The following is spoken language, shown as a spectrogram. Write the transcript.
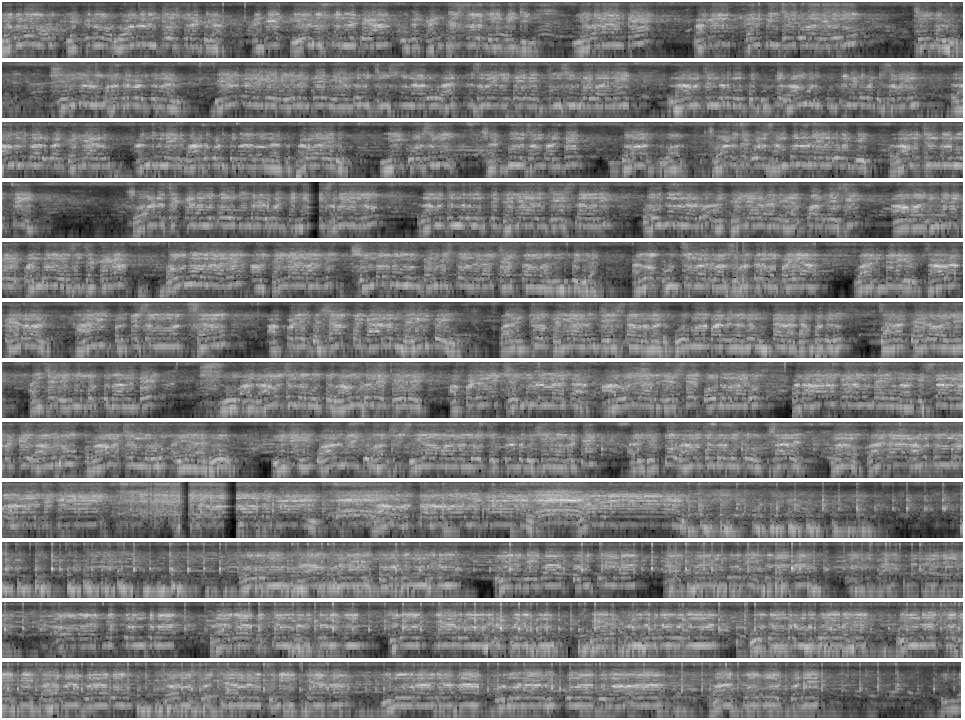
ఎవరో ఎక్కడో రోదనం చేస్తున్నట్టుగా అంటే ఏడుస్తున్నట్టుగా ఒక కంఠస్వరం వినిపించింది. ఎవరా అంటే పగలు కనిపించేది వారు ఎవరు? చంద్రుడు. చంద్రుడు బాధపడుతున్నాడు దేవత అడిగేది ఏమంటే మీ అందరూ చూస్తున్నారు. రాత్రి సమయం అయితే నేను చూసుండేవాడిని రామచంద్రమూర్తి పుట్టి రాముడు పుట్టినటువంటి సమయం రాముని తాలూకా కళ్యాణం. అందుకు నేను బాధపడుతున్నాను అన్నట్టు పర్వాలేదు. నీ కోసము షడ్గుణ సంప అంటే షోడశ గుణ సంపన్నుడైనటువంటి రామచంద్రమూర్తి షోడశ కళలతో ఉన్నటువంటి నీ సమయంలో రామచంద్రమూర్తి కళ్యాణం చేస్తామని పౌర్ణమి నాడు ఆ కళ్యాణాన్ని ఏర్పాటు చేసి ఆ వారింటికి పందిరి వేసి చక్కగా పౌర్ణమి నాడే ఆ కళ్యాణాన్ని చంద్రబింబం కనిపిస్తుండగా చేస్తాం వారింటి దగ్గర అలా కూర్చున్నాడు మా సుభద్రమ్మ పైన. వారింటి దగ్గర చాలా పేదవాడు. కానీ ప్రతి సంవత్సరం అప్పుడే దశాబ్ద కాలం జరిగిపోయింది. వారింట్లో కళ్యాణం చేయిస్తాం అన్నమాట కూర్మలపాలెంలోనే ఉంటారు ఆ దంపతులు. చాలా పేదవాళ్ళే. అంచేది ఎందుకు చెప్తున్నానంటే నువ్వు ఆ రామచంద్రమూర్తి రాముడనే పేరే. అప్పటినే చంద్రుడు అన్నాక ఆ రోజు అది చేస్తే పౌర్ణమి నాడు. పదహారు గణలు నేను నాకు ఇస్తాను కాబట్టి రాముడు రామచంద్రుడు అయ్యాడు. ఇది వాల్మీకి మహర్షి శ్రీరామాయణంలో చెప్పిన విషయం కాబట్టి అది చెప్తూ రామచంద్రమూర్తి ఒకసారి మనం రాజా రామచంద్ర మహారాజుకి. సీతామాతకి. ब्राह्मणे सुमसुन्दरम् येन देवा पवित्रेण आत्मानं कुरुते सदाः प्रकारेण अवमान्यकुरुन्दम राजाभक्तं भवित्रं चरोत्यागं हर्पजं तेन ब्रह्मविदो वदम् भूतं ब्रह्मपुरेवहे इन्द्रस्य देवी सहमा पुरादो सोमस्वस्यावरण समीक्ष्याः यमो राजाः पुनर्नाभिपुनातु मा वास्तवोत्पदे ಇಲ್ಲ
